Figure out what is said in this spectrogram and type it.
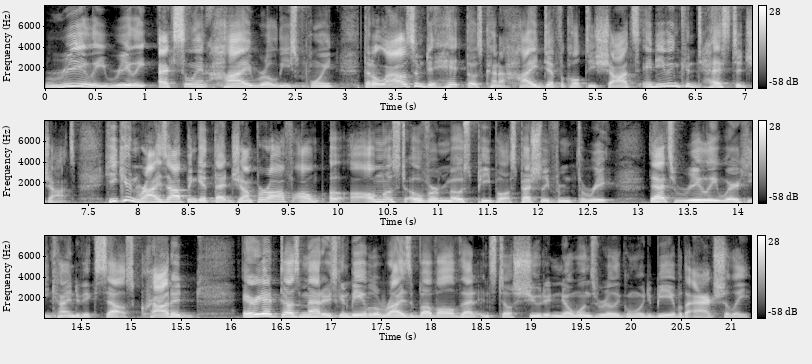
really, really excellent high release point that allows him to hit those kind of high difficulty shots and even contested shots. He can rise up and get that jumper off uh, almost over most people, especially from three. That's really where he kind of excels. Crowded area doesn't matter. He's going to be able to rise above all of that and still shoot it. No one's really going to be able to actually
